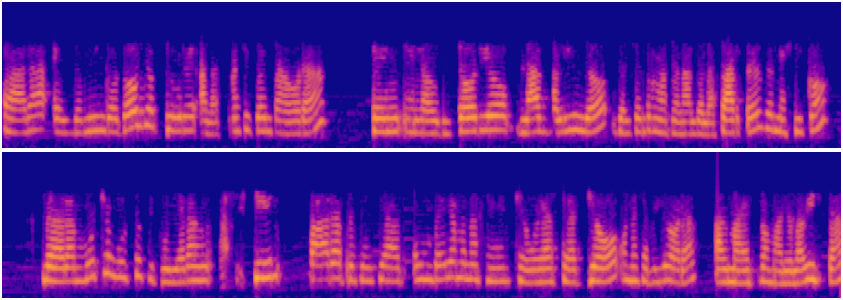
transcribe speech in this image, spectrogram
para el domingo 2 de octubre a las 3.50 horas en el auditorio Blas Galindo del Centro Nacional de las Artes de México. Me dará mucho gusto si pudieran asistir para presenciar un bello homenaje que voy a hacer yo, una servidora, al maestro Mario Lavista.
